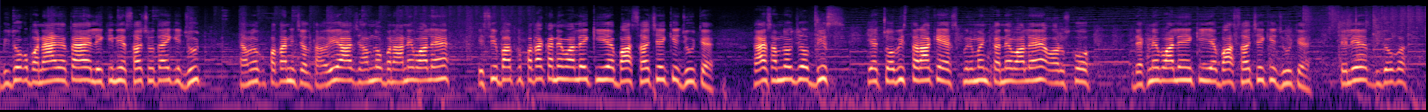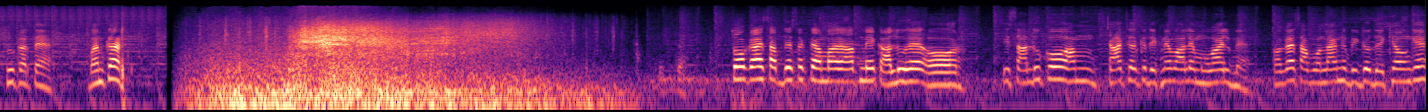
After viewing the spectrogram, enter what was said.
वीडियो को बनाया जाता है, लेकिन ये सच होता है कि झूठ हम लोग को पता नहीं चलता। ये आज हम लोग बनाने वाले हैं, इसी बात को पता करने वाले कि ये बात सच है कि झूठ है। गाइस हम लोग जो 20 या 24 तरह के एक्सपेरिमेंट करने वाले हैं और उसको देखने वाले हैं कि ये बात सच है कि झूठ है। चलिए वीडियो को शुरू करते हैं। बनकर। तो गैस आप देख सकते हैं हमारे हाथ में एक आलू है और इस आलू को हम चार्ज करके देखने वाले हैं मोबाइल में। तो गैस आप ऑनलाइन में वीडियो देखे होंगे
